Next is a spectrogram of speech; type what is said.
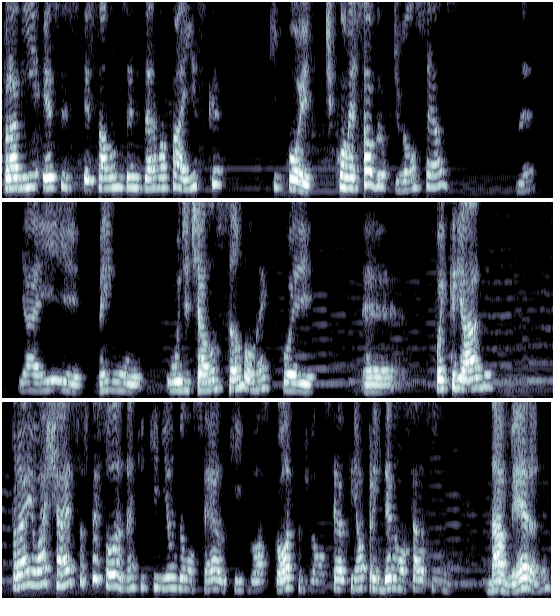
para mim esses, esses alunos eles deram uma faísca que foi de começar o grupo de violoncelos, né? E aí vem o, o Woody Cello Ensemble, né? Que foi é, foi criado para eu achar essas pessoas, né, que queriam violoncelo, que gostam de violoncelo, queriam aprender violoncelo assim na vera, né?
